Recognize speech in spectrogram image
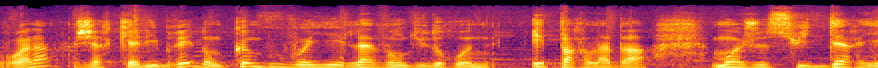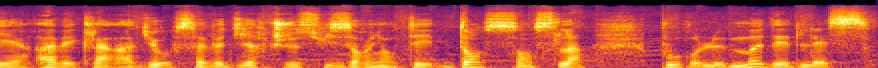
Voilà, j'ai recalibré. Donc comme vous voyez, l'avant du drone est par là-bas. Moi je suis derrière avec la radio. Ça veut dire que je suis orienté dans ce sens-là pour le mode headless.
